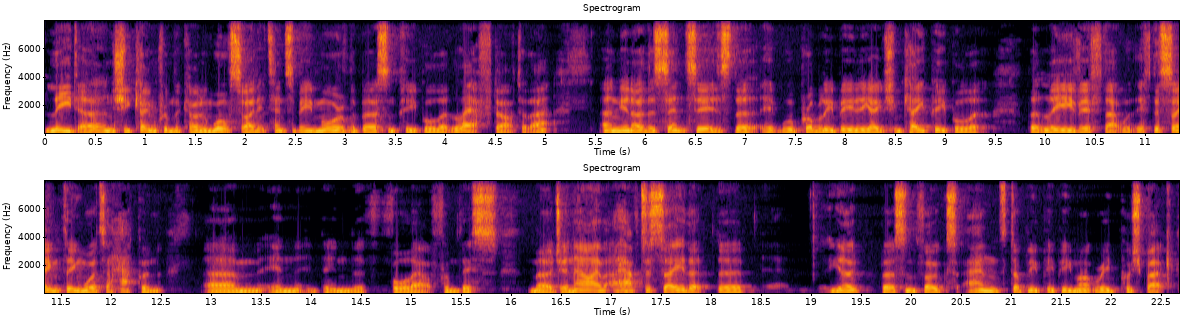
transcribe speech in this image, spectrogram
leader, and she came from the Cohn and Wolfe side, it tends to be more of the Burson people that left after that. And you know, the sense is that it will probably be the H and K people that that leave if that if the same thing were to happen um, in in the fallout from this merger. Now, I, I have to say that the you know Burson folks and WPP Mark Read push back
